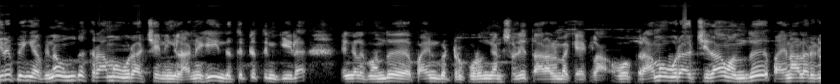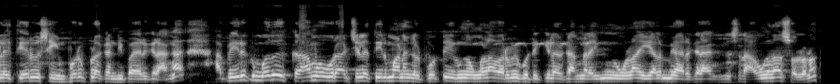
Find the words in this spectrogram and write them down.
இருப்பீங்க அப்படின்னா உங்கள் கிராம ஊராட்சியை நீங்கள் அணுகி இந்த திட்டத்தின் கீழே எங்களுக்கு வந்து பயன்பெற்று கொடுங்கன்னு சொல்லி தாராளமாக கேட்கலாம். ஓ கிராம ஊராட்சி தான் வந்து பயனாளர்களை தேர்வு செய்யும் பொறுப்பில் கண்டிப்பாக இருக்கிறாங்க. அப்படி இருக்கும்போது கிராம ஊராட்சியில் தீர்மானங்கள் போட்டு இவங்கவங்களாம் வறுமை கொட்டு கீழே இருக்காங்களே இவங்கலாம் ஏழ்மையாக இருக்கிறாங்கன்னு சொல்லி அவங்க தான் சொல்லணும்.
